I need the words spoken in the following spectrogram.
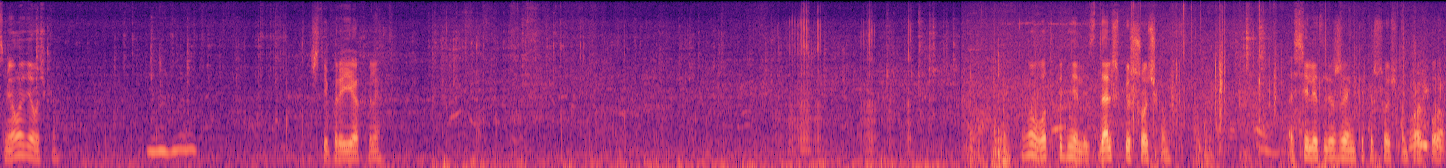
Смелая девочка? Почти приехали. Ну вот, поднялись. Дальше пешочком. Осилит ли Женька пешочком проход?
